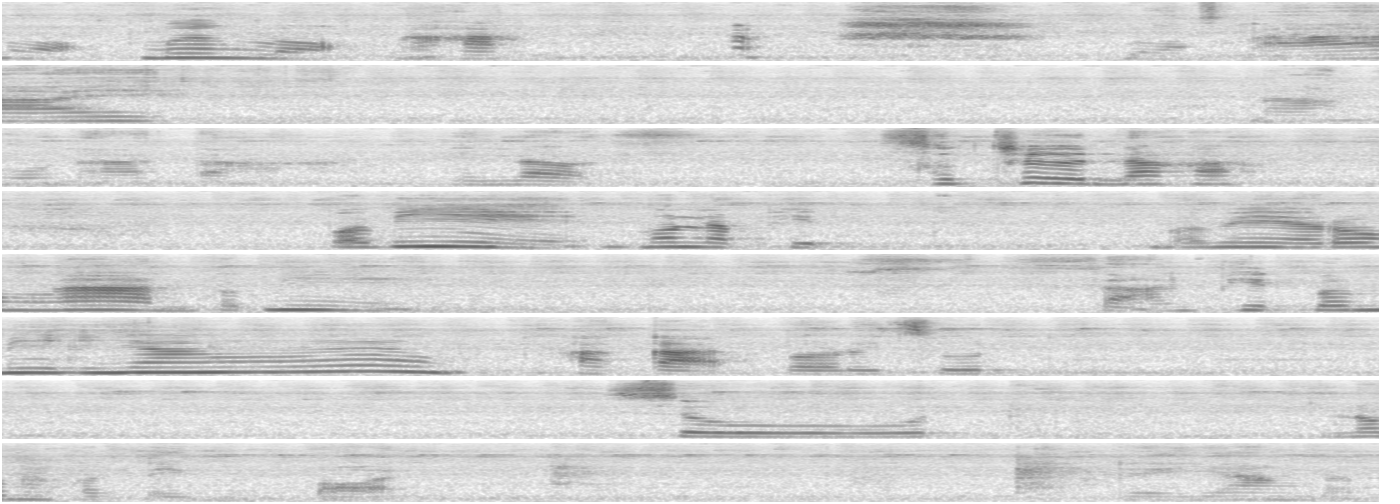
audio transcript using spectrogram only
หมอกเมืองหมอกนะคะ หมอกลายน้าหูหน้าตา เห็นแล้วสดชื่นนะคะบ่มีมลพิษบ่มีโรงงานบ่มีสารพิษบ่มีอิหยังอากาศบริสุทธิ์ สูดลมก็เต็มปอดได้ย่างแบบ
